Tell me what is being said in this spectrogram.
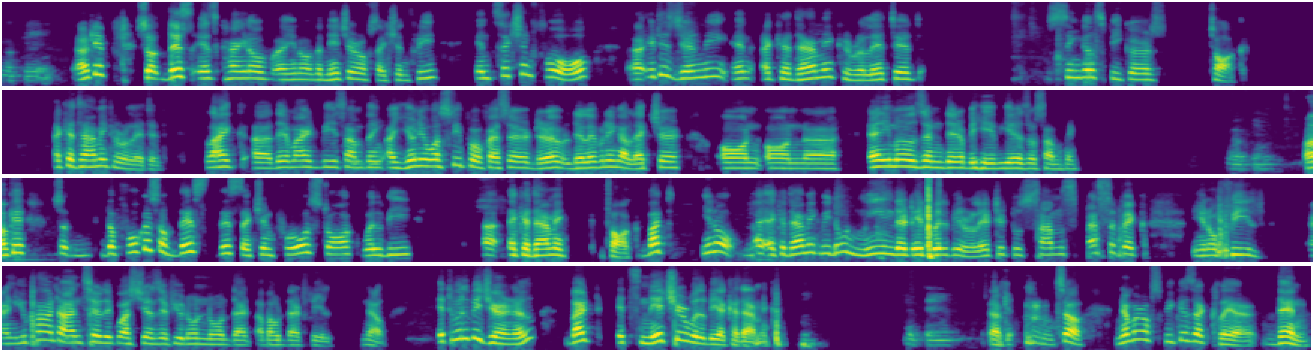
Okay. okay so this is kind of uh, you know the nature of section 3 in section 4 uh, it is generally an academic related single speakers talk academic related like uh, there might be something a university professor de- delivering a lecture on on uh, animals and their behaviors or something Okay. Okay so the focus of this this section 4 talk will be uh, academic talk. But you know by academic we don't mean that it will be related to some specific you know field. And you can't answer the questions if you don't know that about that field. No it will be journal but its nature will be academic. Okay. Okay, so number of speakers are clear. Then,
